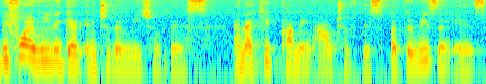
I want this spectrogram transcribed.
before I really get into the meat of this, and I keep coming out of this, but the reason is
